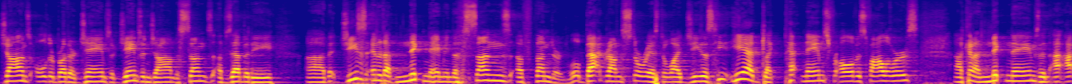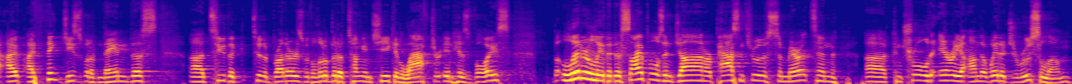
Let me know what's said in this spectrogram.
John's older brother James, or James and John, the sons of Zebedee, uh, that Jesus ended up nicknaming the sons of thunder. A little background story as to why Jesus, he, he had like pet names for all of his followers, uh, kind of nicknames. And I, I, I think Jesus would have named this uh, to, the, to the brothers with a little bit of tongue in cheek and laughter in his voice. But literally, the disciples and John are passing through a Samaritan uh, controlled area on their way to Jerusalem.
